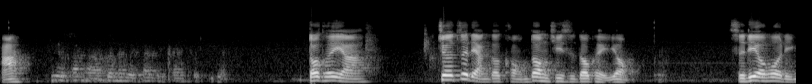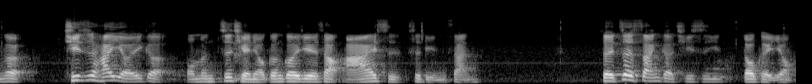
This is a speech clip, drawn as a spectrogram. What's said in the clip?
啊？都可以啊，就这两个孔洞其实都可以用，十六或零二。其实还有一个，我们之前有跟各位介绍，RS 是零三，所以这三个其实都可以用。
